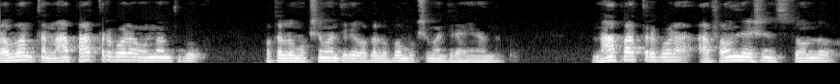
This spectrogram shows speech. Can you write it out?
రవ్వంత నా పాత్ర కూడా ఉన్నందుకు ఒకళ్ళు ముఖ్యమంత్రి ఒకళ్ళు ఉప ముఖ్యమంత్రి అయినందుకు. నా పాత్ర కూడా ఆ ఫౌండేషన్ స్టోన్లో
